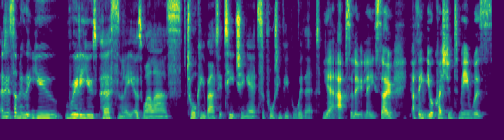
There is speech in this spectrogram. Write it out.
And it's something that you really use personally, as well as talking about it, teaching it, supporting people with it. Yeah, absolutely. So I think your question to me was,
